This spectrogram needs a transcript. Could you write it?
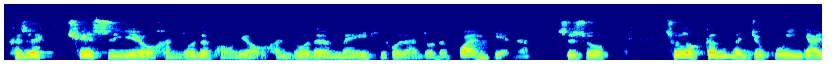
可是确实也有很多的朋友、很多的媒体或者很多的观点呢，是说，出头根本就不应该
